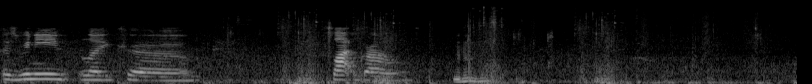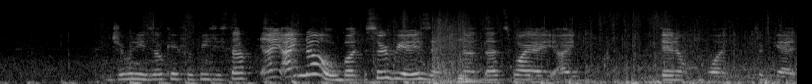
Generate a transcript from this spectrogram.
Because we need like uh, flat ground. Mhm. Germany is okay for PC stuff. I, I know, but Serbia isn't. That, that's why I, I didn't want to get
